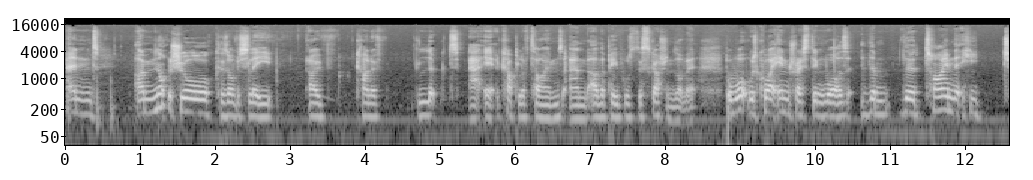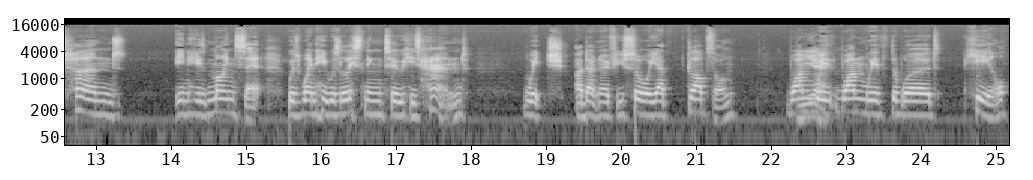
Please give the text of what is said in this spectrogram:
and I'm not sure because obviously I've kind of looked at it a couple of times and other people's discussions of it. But what was quite interesting was the the time that he turned in his mindset was when he was listening to his hand, which I don't know if you saw. He had gloves on, one Yeah. with one with the word heel,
